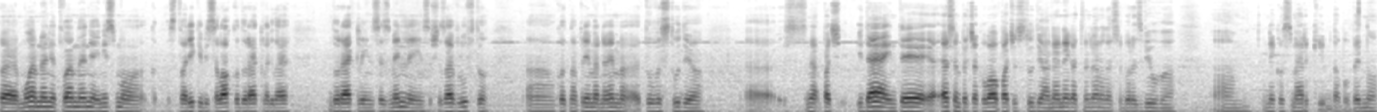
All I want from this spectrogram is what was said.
to je moje mnenje, tvoje mnenje in nismo stvari, ki bi se lahko dorekli, kdaj dorekli in se zmenili in so še zdaj v luftu. Um, kot naprimer, ne vem, tu v studiu. Uh, pač ideje in te, jaz sem pričakoval pač od studia, ne negativno, da se bo razvil v um, neko smer, ki bo vedno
